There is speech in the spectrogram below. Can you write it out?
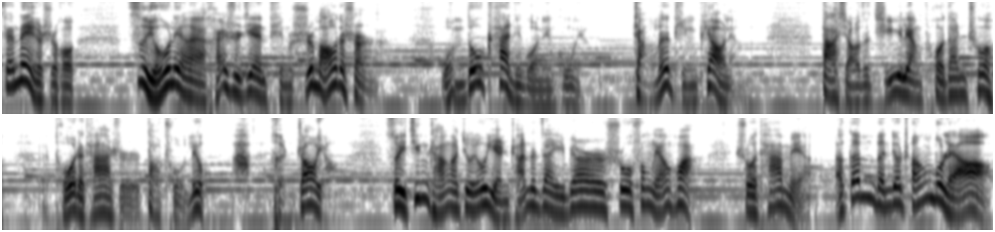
在那个时候，自由恋爱还是件挺时髦的事儿呢。我们都看见过那姑娘，长得挺漂亮的。大小子骑一辆破单车，驮着他是到处溜啊，很招摇。所以经常啊，就有眼馋的在一边说风凉话，说他们呀啊根本就成不了。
